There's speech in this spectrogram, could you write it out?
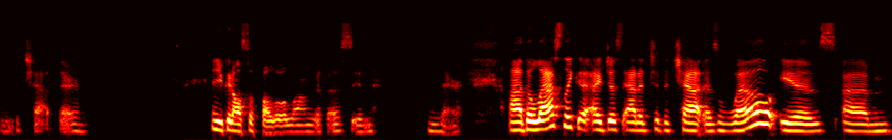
in the chat there. And you can also follow along with us in there. Uh, the last link I just added to the chat as well is um,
